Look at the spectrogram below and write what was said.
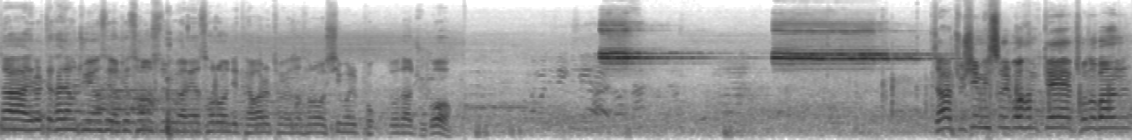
자, 이럴 때 가장 중요한 것은 이렇게 선수들 간에 서로 이제 대화를 통해서 서로 힘을 북돋아 주고 자 주심 휘슬과 함께 전후반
